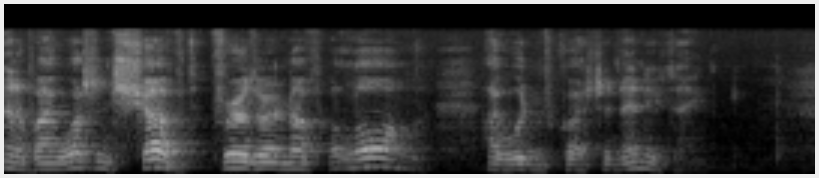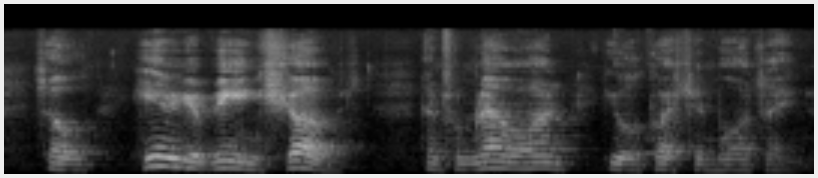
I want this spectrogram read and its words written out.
And if I wasn't shoved further enough along, I wouldn't question anything. So here you're being shoved, and from now on you will question more things.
